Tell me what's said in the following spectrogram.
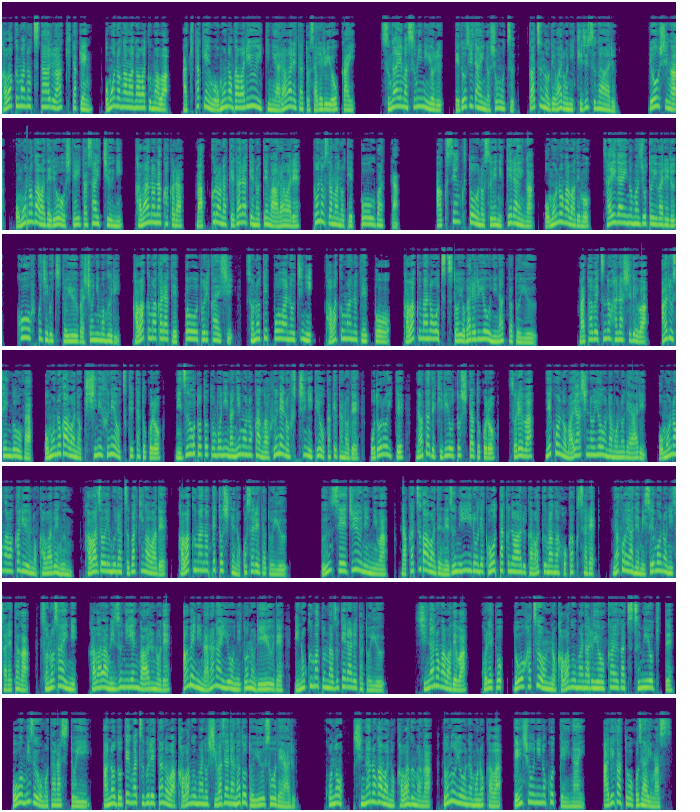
川熊の伝わる秋田県、小物川川熊は、秋田県小物川流域に現れたとされる妖怪。菅江真澄による、江戸時代の書物、ガツの出ワロに記述がある。漁師が、小物川で漁をしていた最中に、川の中から真っ黒な毛だらけの手が現れ、殿様の鉄砲を奪った。悪戦苦闘の末に家来が、小物川でも、最大の魔女と言われる、幸福寺淵という場所に潜り、川熊から鉄砲を取り返し、その鉄砲は後に川熊の鉄砲、川熊の大筒と呼ばれるようになったという。また別の話では、ある船頭が、小物川の岸に船をつけたところ、水音とともに何者かが船の縁に手をかけたので、驚いて、ナタで切り落としたところ、それは猫の前足のようなものであり、小物川下流の川辺郡、川添村椿川で川熊の手として残されたという。文政10年には、中津川でネズミ色で光沢のある川熊が捕獲され、名古屋で見せ物にされたが、その際に、川は水に縁があるので、雨にならないようにとの理由で、猪熊と名付けられたという。信濃川では、これと同発音の川熊なる妖怪が包みを切って、大水をもたらすといい、あの土手が潰れたのは川熊の仕業だなどというそうである。この信濃川の川熊がどのようなものかは伝承に残っていない。ありがとうございます。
